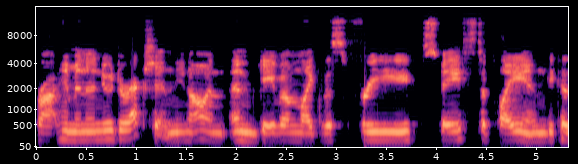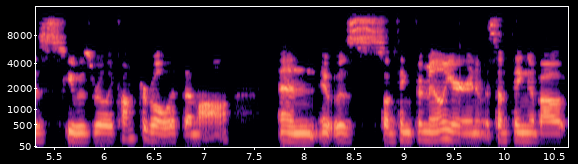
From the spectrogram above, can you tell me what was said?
brought him in a new direction, you know, and, and gave him like this free space to play in because he was really comfortable with them all. And it was something familiar and it was something about,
